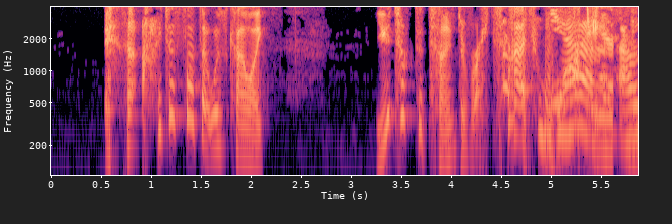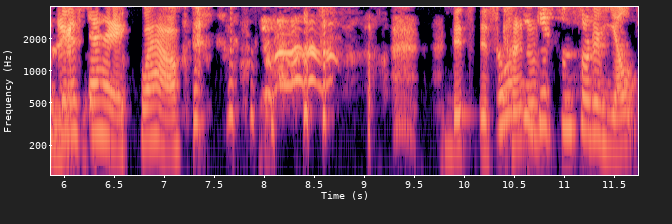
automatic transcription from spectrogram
I just thought that was kind of like you took the time to write that. Yeah, I was gonna say, wow. It's it's Don't kind you of get some sort of Yelp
